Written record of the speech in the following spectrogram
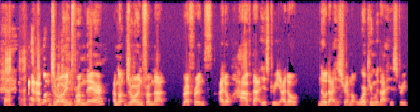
I'm not drawing from there. I'm not drawing from that reference. I don't have that history. I don't know that history. I'm not working with that history.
